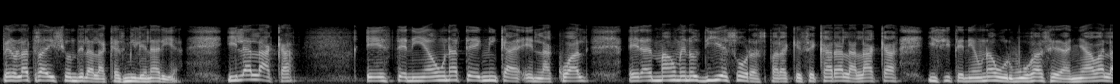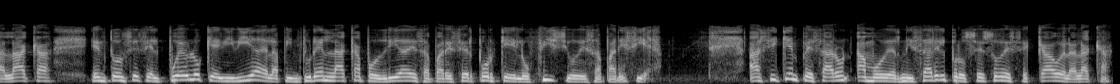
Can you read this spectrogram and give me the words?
Pero la tradición de la laca es milenaria y la laca tenía una técnica en la cual eran más o menos 10 horas para que secara la laca y si tenía una burbuja se dañaba la laca. Entonces el pueblo que vivía de la pintura en laca podría desaparecer porque el oficio desapareciera. Así que empezaron a modernizar el proceso de secado de la laca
